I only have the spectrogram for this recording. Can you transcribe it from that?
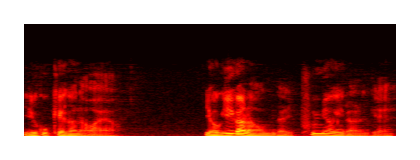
7개가 나와요. 여기가 나옵니다. 품명이라는 게.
